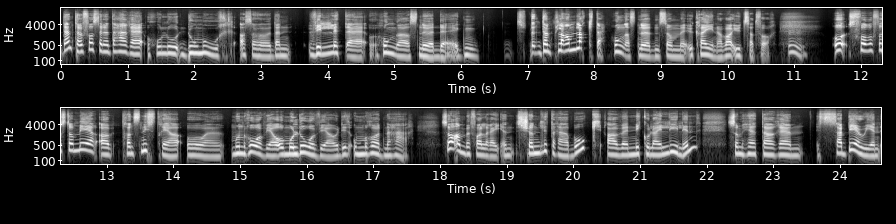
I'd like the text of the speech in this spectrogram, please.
Den tar for seg dette her eh, holodomor, altså den villete hungersnød Den planlagte hungersnøden som Ukraina var utsatt for. Mm. Og for å forstå mer av Transnistria og eh, Monrovia og Moldovia og de områdene her, så anbefaler jeg en skjønnlitterær bok av eh, Nikolai Lilin som heter um, Siberian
